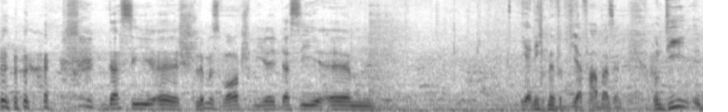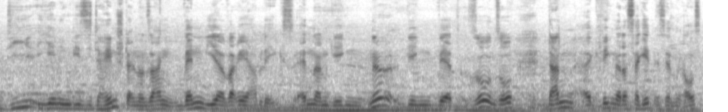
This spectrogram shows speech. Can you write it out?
dass sie, äh, schlimmes Wortspiel, dass sie ähm, ja nicht mehr wirklich erfahrbar sind. Und die, diejenigen, die sich da hinstellen und sagen, wenn wir Variable x ändern gegen, ne, gegen Wert so und so, dann äh, kriegen wir das Ergebnis hinten raus.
